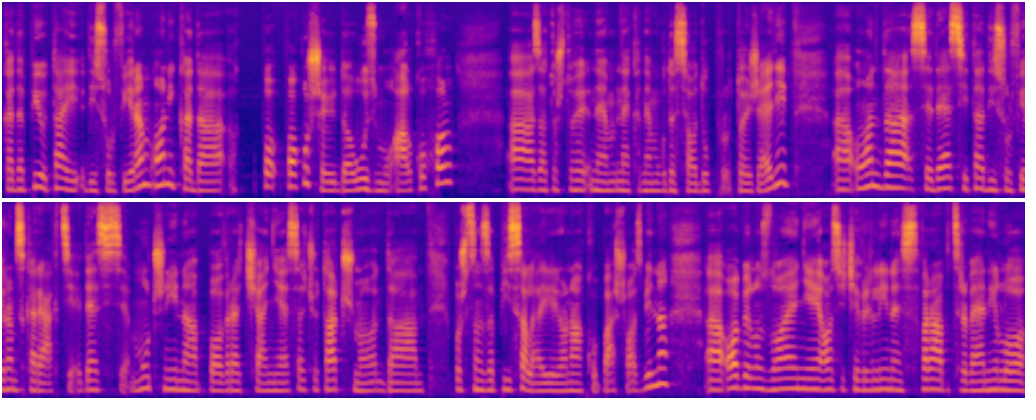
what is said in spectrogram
kada piju taj disulfiram, oni kada po, pokušaju da uzmu alkohol, a, zato što je, ne, nekad ne mogu da se odupru toj želji, a, onda se desi ta disulfiramska reakcija. Desi se mučnina, povraćanje, sad ću tačno da, pošto sam zapisala jer je onako baš ozbiljna, a, obilno zdojanje, osjećaj vreline, svrab, crvenilo,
